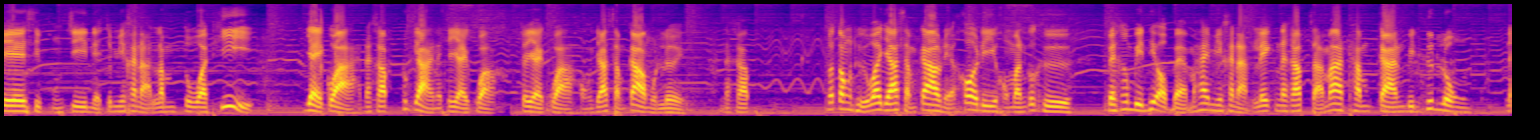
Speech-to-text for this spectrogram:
J10 ของจีนเนี่ยจะมีขนาดลำตัวที่ใหญ่กว่านะครับ ทุกอย่างเนี่ยจะใหญ่กว่าจะใหญ่กว่าของยา39หมดเลยนะครับ ก็ต้องถือว่ายา39เก้าเนี่ยข้อดีของมันก็คือ เป็นเครื่องบินที่ออกแบบมาให้มีขนาดเล็กนะครับ สามารถทำการบินขึ้นลงใน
